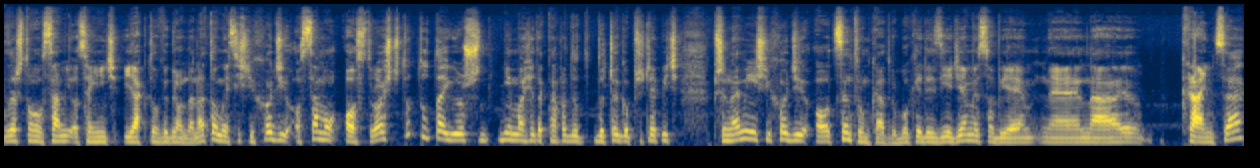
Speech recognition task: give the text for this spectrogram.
zresztą sami ocenić, jak to wygląda. Natomiast jeśli chodzi o samą ostrość, to tutaj już nie ma się tak naprawdę do, do czego przyczepić, przynajmniej jeśli chodzi o centrum kadru, bo kiedy zjedziemy sobie e, na krańce,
